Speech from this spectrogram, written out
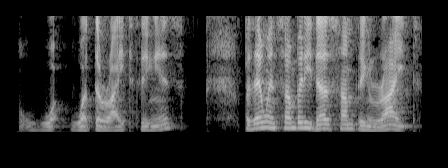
what what the right thing is. But then when somebody does something right,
